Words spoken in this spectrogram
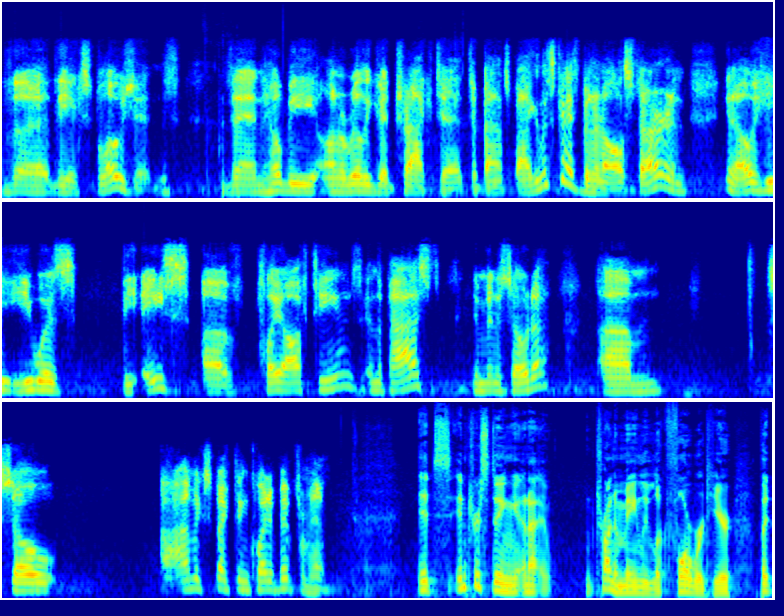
the the explosions, then he'll be on a really good track to to bounce back. And this guy's been an all star, and you know, he he was the ace of playoff teams in the past in Minnesota. Um, so I'm expecting quite a bit from him. It's interesting, and I, I'm trying to mainly look forward here, but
